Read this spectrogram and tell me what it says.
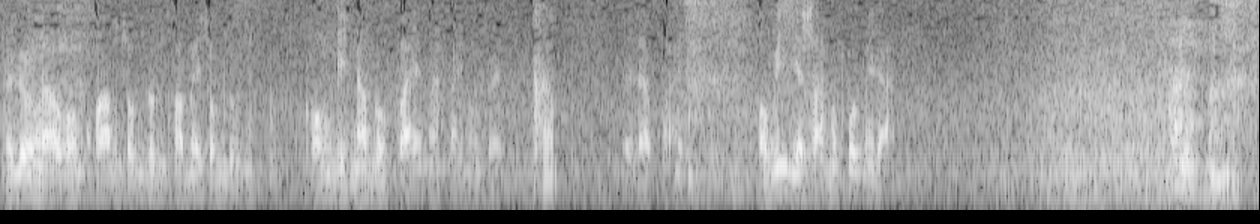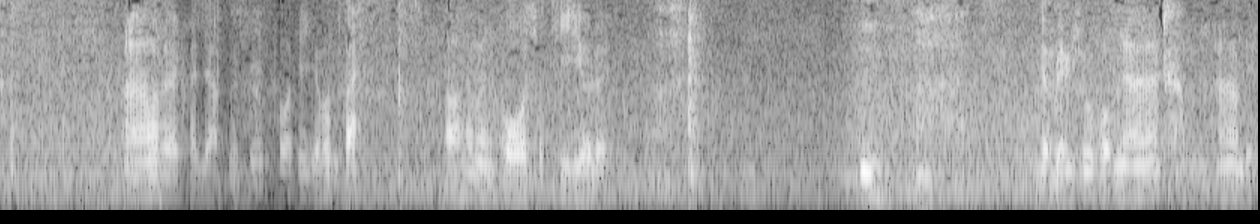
ในเรื่องราวของความสมดุลความไม่สมดุลของดินน้ำลมไฟนะไปนู่นไปครับ ไปแล้วไปเอาวิทยาศาสตร์มาพูดไม่ได้เอาเลยขยับดูซิโทษที่อย่าเพิ่งไป เอาให้มันโอสักทีเดียวเลยอืมอย่าเบ่งสู้ผมนะห้ามเด็ด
